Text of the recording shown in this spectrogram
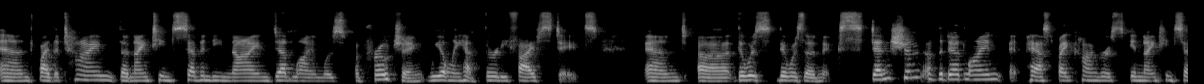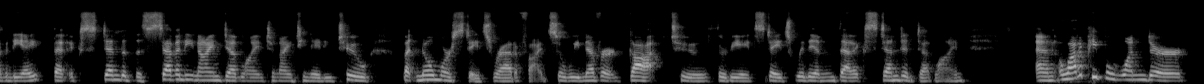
And by the time the 1979 deadline was approaching, we only had 35 states. And uh, there was there was an extension of the deadline passed by Congress in 1978 that extended the 79 deadline to 1982, but no more states ratified. So we never got to 38 states within that extended deadline. And a lot of people wonder,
